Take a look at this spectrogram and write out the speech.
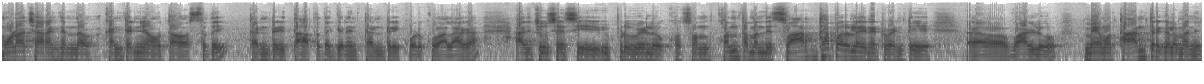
మూఢాచారం కింద కంటిన్యూ అవుతా వస్తుంది. తండ్రి తాత దగ్గర నుంచి తండ్రి కొడుకు అలాగా. అది చూసేసి ఇప్పుడు వీళ్ళు కొంతమంది స్వార్థపరులైనటువంటి వాళ్ళు మేము తాంత్రికులమని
